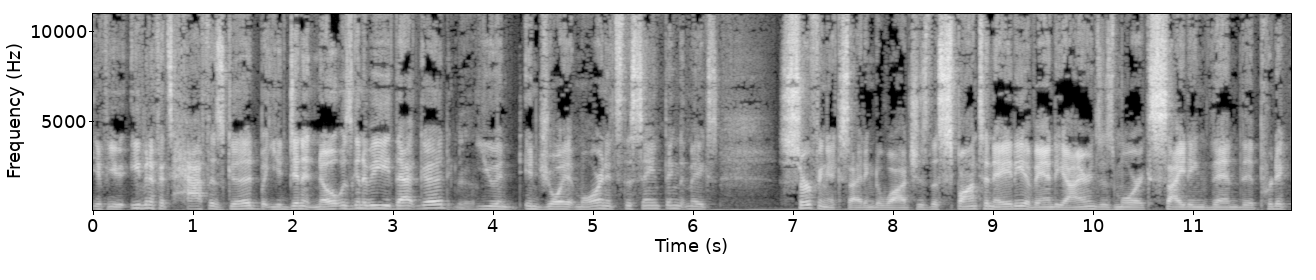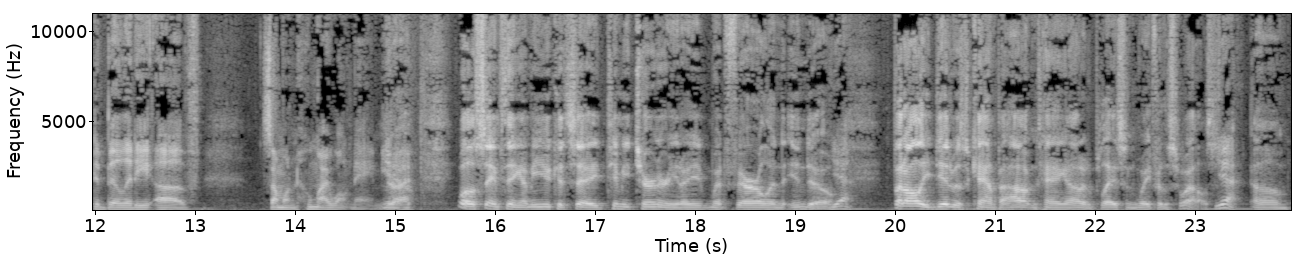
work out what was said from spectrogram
if you even if it's half as good but you didn't know it was going to be that good Yeah. you en- enjoy it more and it's the same thing that makes surfing exciting to watch is the spontaneity of Andy Irons is more exciting than the predictability of someone whom I won't name you know? Well, the same thing. I mean, you could say Timmy Turner. You know, he went feral in Indo. Yeah. But all he did was camp out and hang out at a place and wait for the swells. Yeah. Um,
